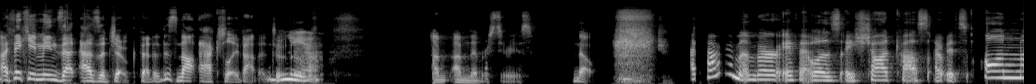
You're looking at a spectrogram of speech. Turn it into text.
I think he means that as a joke, that it is not actually that intuitive. Yeah. I'm I'm never serious. No. I can't remember if it was a shardcast I was on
